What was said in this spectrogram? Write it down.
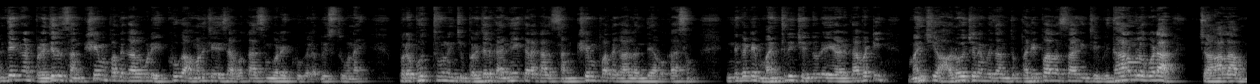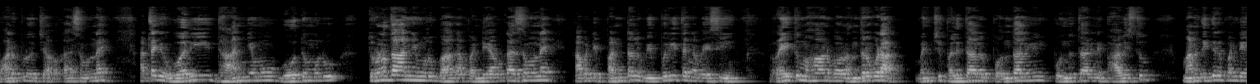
అంతేకాకుండా ప్రజలు సంక్షేమ పథకాలు కూడా ఎక్కువగా అమలు చేసే అవకాశం కూడా ఎక్కువగా లభిస్తూ ఉన్నాయి. ప్రభుత్వం నుంచి ప్రజలకు అనేక రకాల సంక్షేమ పథకాలు అందే అవకాశం. ఎందుకంటే మంత్రి చంద్రుడయ్యాడు కాబట్టి మంచి ఆలోచన విధానంతో పరిపాలన సాగించే విధానంలో కూడా చాలా మార్పులు వచ్చే అవకాశం ఉన్నాయి. అట్లాగే వరి ధాన్యము గోధుమలు తృణధాన్యములు బాగా పండే అవకాశం ఉన్నాయి. కాబట్టి పంటలు విపరీతంగా వేసి రైతు మహానుభావులు అందరూ కూడా మంచి ఫలితాలు పొందాలని పొందుతారని భావిస్తూ మన దగ్గర పండే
